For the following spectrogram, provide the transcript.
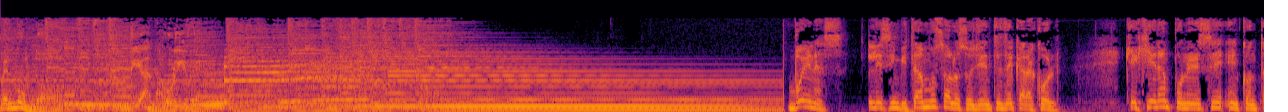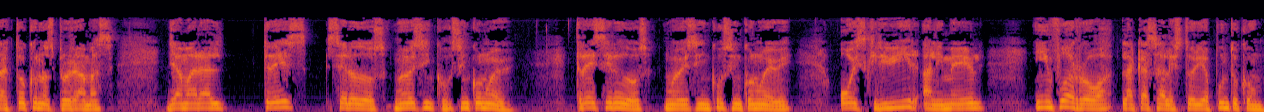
del mundo. Diana Uribe. Buenas, les invitamos a los oyentes de Caracol que quieran ponerse en contacto con los programas, llamar al 302-9559 302-9559 o escribir al email info arroba la casa de la historia punto com,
